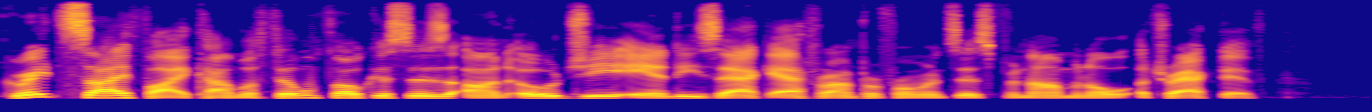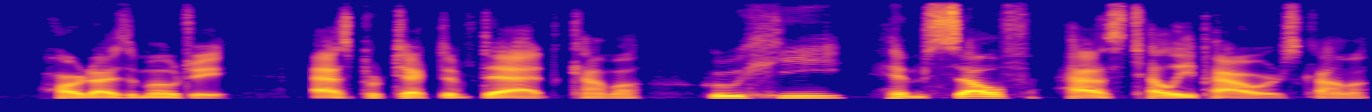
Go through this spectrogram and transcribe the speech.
Great sci-fi comma film focuses on OG Andy Zac Efron performances phenomenal attractive hard eyes emoji as protective dad, comma, who he himself has telepowers, comma.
